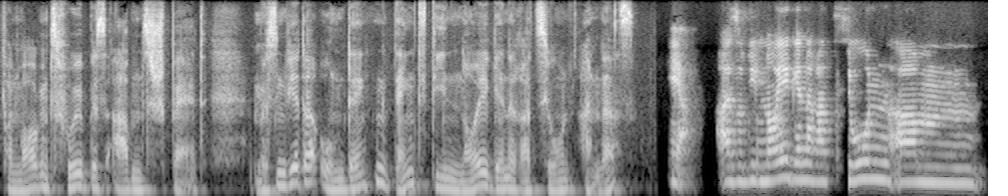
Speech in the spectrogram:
Von morgens früh bis abends spät. Müssen wir da umdenken? Denkt die neue Generation anders? Ja, also die neue Generation ähm,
